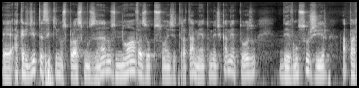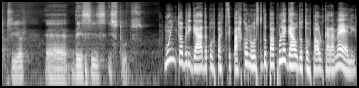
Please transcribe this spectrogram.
É, Acredita-se que nos próximos anos novas opções de tratamento medicamentoso devam surgir a partir é, desses estudos. Muito obrigada por participar conosco do Papo Legal, Dr. Paulo Caramelli.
